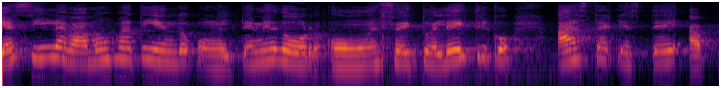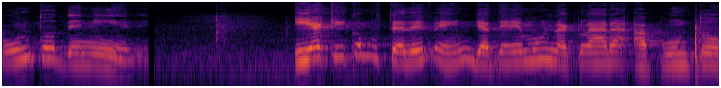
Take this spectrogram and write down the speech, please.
y así la vamos batiendo con el tenedor o un efecto eléctrico hasta que esté a punto de nieve. Y aquí como ustedes ven ya tenemos la clara a punto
